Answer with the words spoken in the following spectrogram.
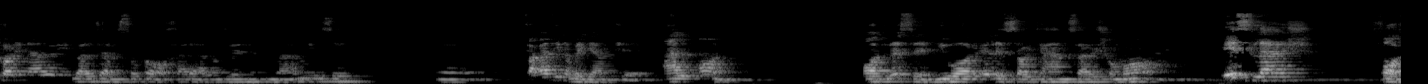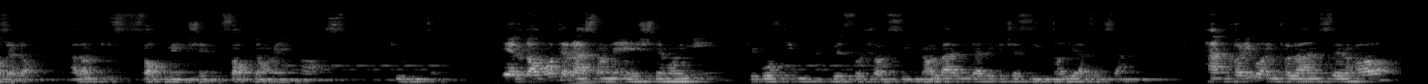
کاری نداریم برای جلسات آخر الان ذهنتون برم میرزه فقط اینو بگم که الان آدرس URL سایت همسر شما slash فاضلاب. الان تو sub mention subdomain هست. تو اقدامات رسانه اجتماعی که گفتیم به social signal برمیگرده که چه سیگنالی از اون همکاری با اینفلوئنسرها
